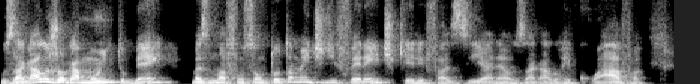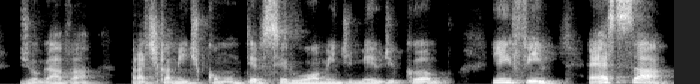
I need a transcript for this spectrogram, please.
o Zagallo jogar muito bem, mas numa função totalmente diferente que ele fazia, né? O Zagallo recuava, jogava praticamente como um terceiro homem de meio de campo. E enfim, essa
